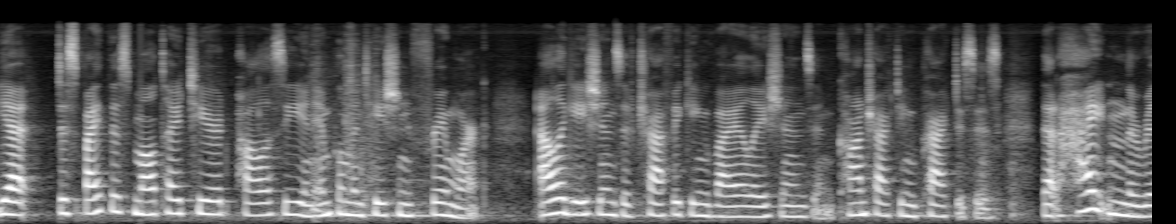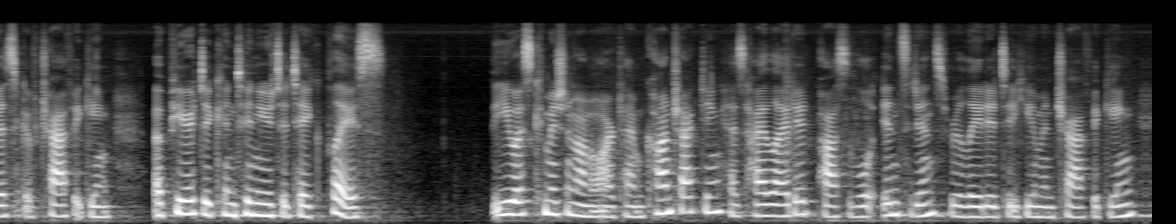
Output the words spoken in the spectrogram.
Yet, despite this multi-tiered policy and implementation framework, allegations of trafficking violations and contracting practices that heighten the risk of trafficking appear to continue to take place. The U.S. Commission on Wartime Contracting has highlighted possible incidents related to human trafficking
